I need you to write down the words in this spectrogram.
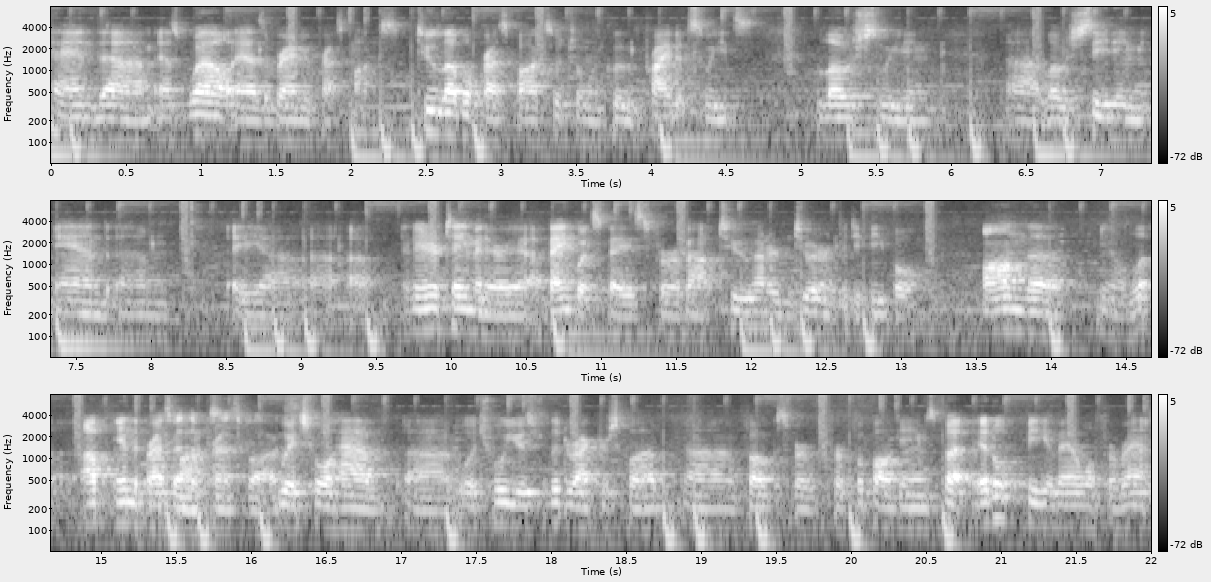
And um, as well as a brand new press box. Two level press box, which will include private suites, loge suiting, uh, loge seating, and um, a, uh, an entertainment area, a banquet space for about 200 and 250 people on the, you know, up in the press Up in the box. press box. Which we'll have, uh, which we'll use for the Directors Club uh, folks for, for football games, but it'll be available for rent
